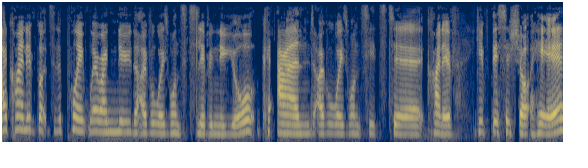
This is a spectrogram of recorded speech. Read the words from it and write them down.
I kind of got to the point where I knew that I've always wanted to live in New York and I've always wanted to kind of give this a shot here.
